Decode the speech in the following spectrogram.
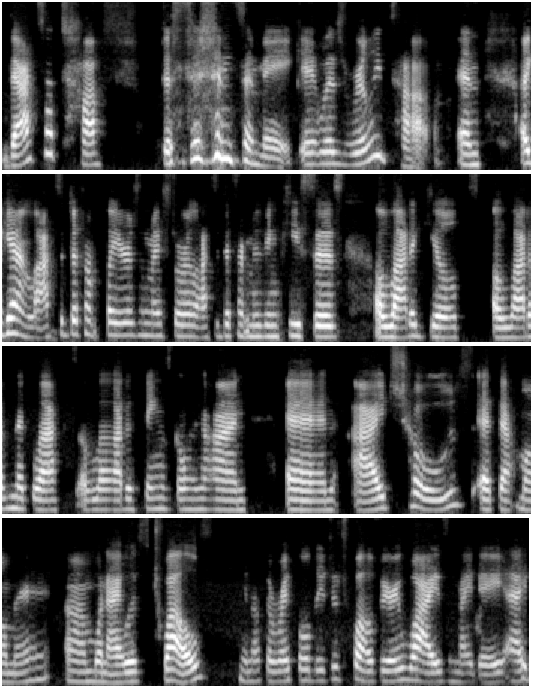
that's a tough decision to make. It was really tough. And again, lots of different players in my story, lots of different moving pieces, a lot of guilt, a lot of neglect, a lot of things going on. And I chose at that moment, um, when I was 12, you know, at the ripe old age of 12, very wise in my day, I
